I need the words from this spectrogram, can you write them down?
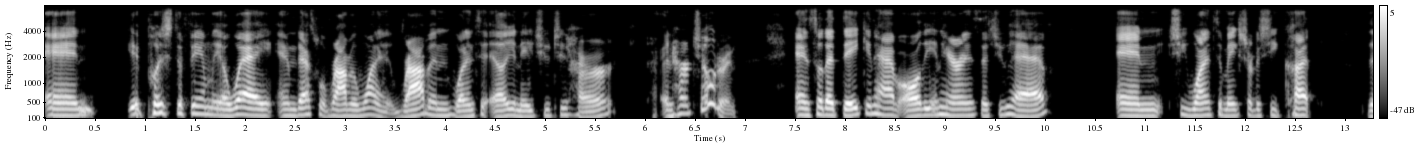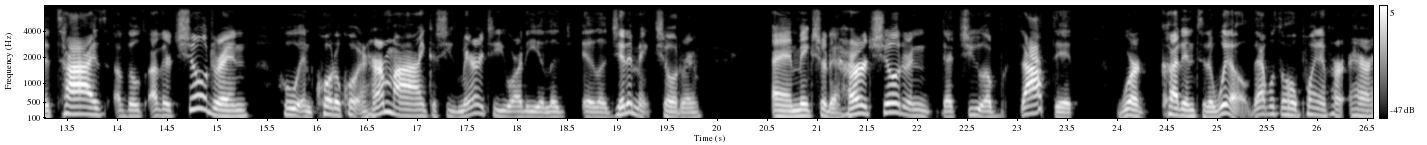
and it pushed the family away, and that's what Robyn wanted. Robyn wanted to alienate you to her and her children, and so that they can have all the inheritance that you have. And she wanted to make sure that she cut the ties of those other children who, in quote unquote, in her mind, because she's married to you, are the illeg- illegitimate children, and make sure that her children that you adopted were cut into the will. That was the whole point of her her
